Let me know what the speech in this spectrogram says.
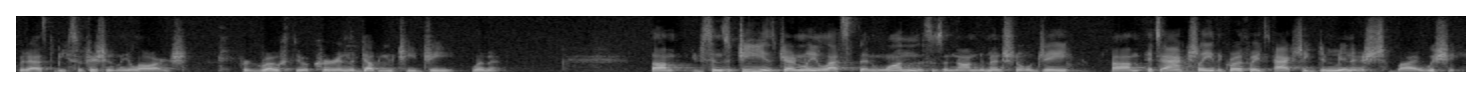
but it has to be sufficiently large for growth to occur in the WTG limit. Um, since G is generally less than one, this is a non-dimensional G, um, it's actually, the growth rate's actually diminished by WISHE,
